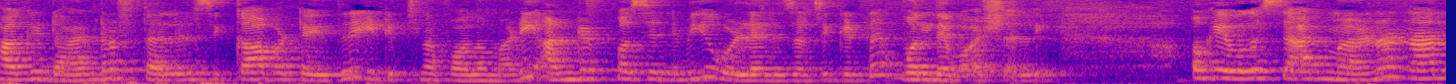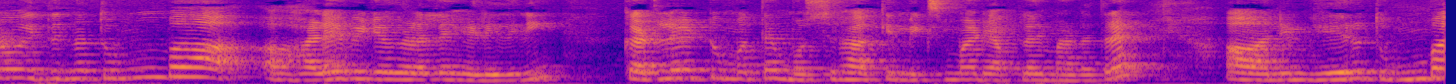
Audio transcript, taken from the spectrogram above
ಹಾಗೆ ಡ್ಯಾಂಡ್ರಫ್ ತಲೆಯಲ್ಲಿ ಸಿಕ್ಕಾಬಟ್ಟೆ ಇದ್ರೆ ಈ ಟಿಪ್ಸ್ನ ಫಾಲೋ ಮಾಡಿ. ಹಂಡ್ರೆಡ್ ಪರ್ಸೆಂಟ್ ನಿಮಗೆ ಒಳ್ಳೆ ರಿಸಲ್ಟ್ ಸಿಗುತ್ತೆ ಒಂದೇ ವಾಶಲ್ಲಿ ಓಕೆ ಇವಾಗ ಸ್ಟಾರ್ಟ್ ಮಾಡೋಣ. ನಾನು ಇದನ್ನ ತುಂಬಾ ಹಳೆ ವಿಡಿಯೋಗಳಲ್ಲೇ ಹೇಳಿದ್ದೀನಿ ಕಡಲೆ ಹಿಟ್ಟು ಮತ್ತೆ ಮೊಸರು ಹಾಕಿ ಮಿಕ್ಸ್ ಮಾಡಿ ಅಪ್ಲೈ ಮಾಡಿದ್ರೆ ನಿಮ್ಮ ನಿಮ್ ಹೇರು ತುಂಬಾ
